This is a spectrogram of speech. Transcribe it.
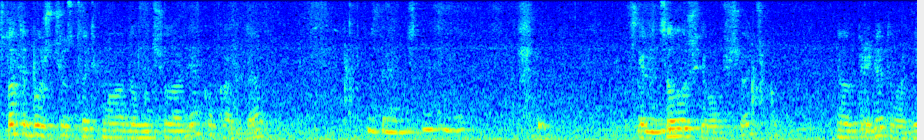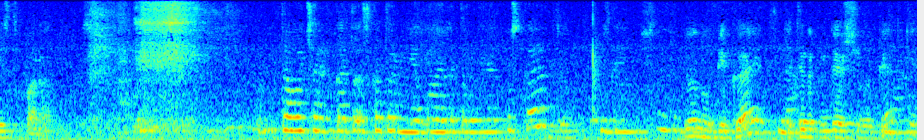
Что ты будешь чувствовать к молодому человеку, когда любовь. ты целуешь его в щечку, и он придет, и вы вместе парад. Того человека, с которым я была, которого я отпускаю, безграничная И любовь. он убегает, Да. и ты наблюдаешь его пятки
